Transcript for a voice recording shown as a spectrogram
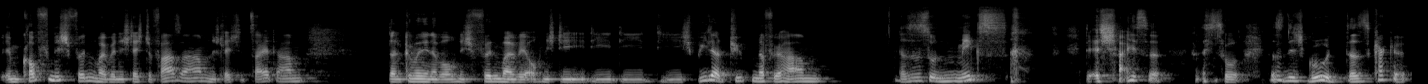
im Kopf nicht finden, weil wir eine schlechte Phase haben, eine schlechte Zeit haben. Dann können wir den aber auch nicht finden, weil wir auch nicht die, die, die, die Spielertypen dafür haben. Das ist so ein Mix, der ist scheiße. Das ist, so, das ist nicht gut, das ist kacke.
